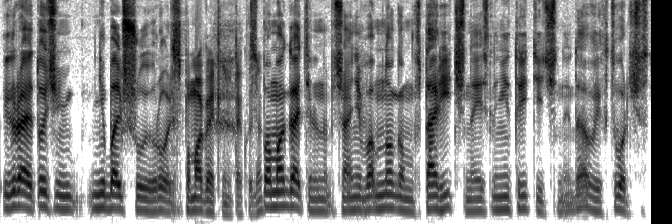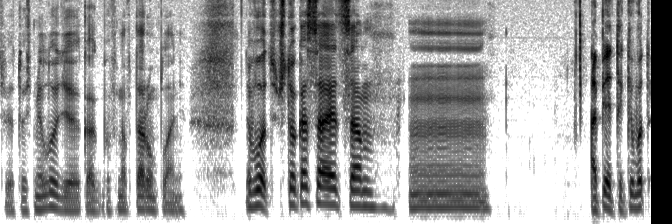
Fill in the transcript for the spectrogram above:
играет очень небольшую роль. Вспомогательный такой, да? Вспомогательный, потому что они во многом вторичные, если не третичные, да, в их творчестве. То есть мелодия как бы на втором плане. Вот, что касается... Опять-таки, вот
